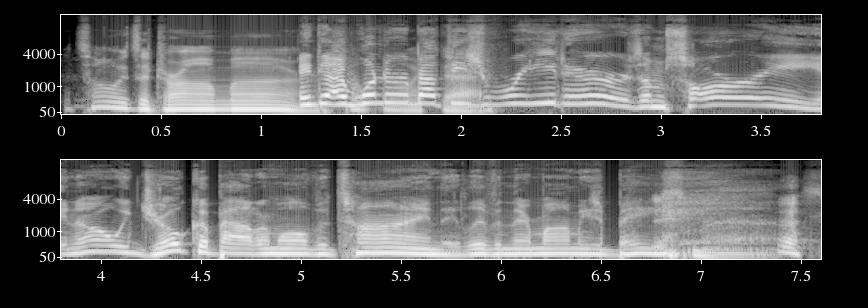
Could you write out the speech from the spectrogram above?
it's always a drama. or and I something wonder like about that. these readers. I'm sorry. You know, we joke about them all the time. They live in their mommy's basement.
